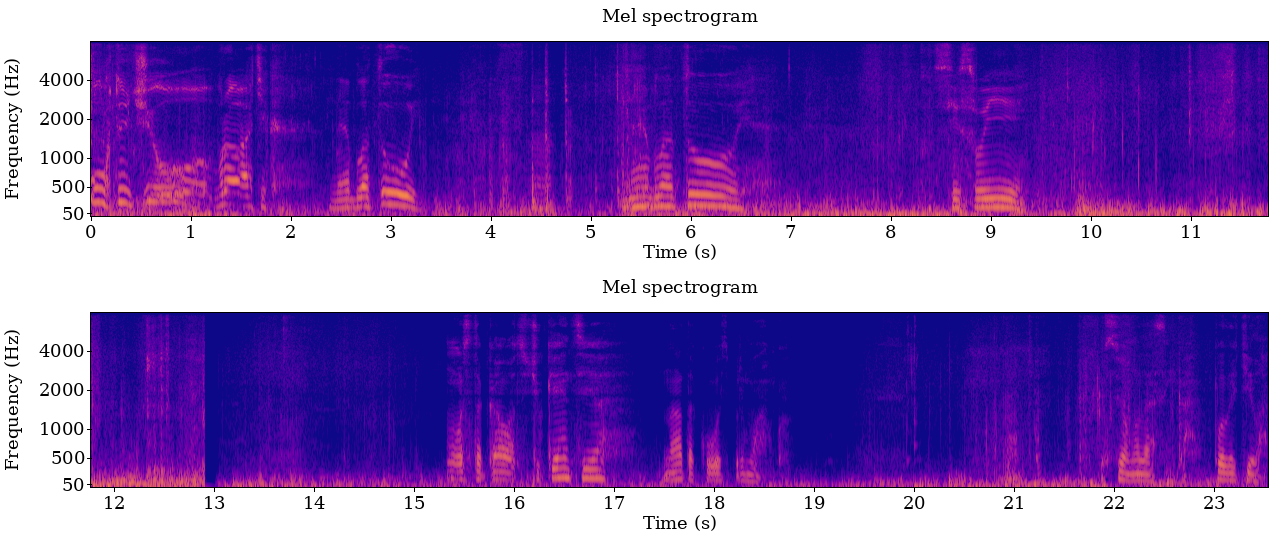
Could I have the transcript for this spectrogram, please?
Ух ти чо, братик! Не блатуй! Не блатуй! Всі свої. Ось така от щукенція на таку ось приманку. Все, малесенька, полетіла.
